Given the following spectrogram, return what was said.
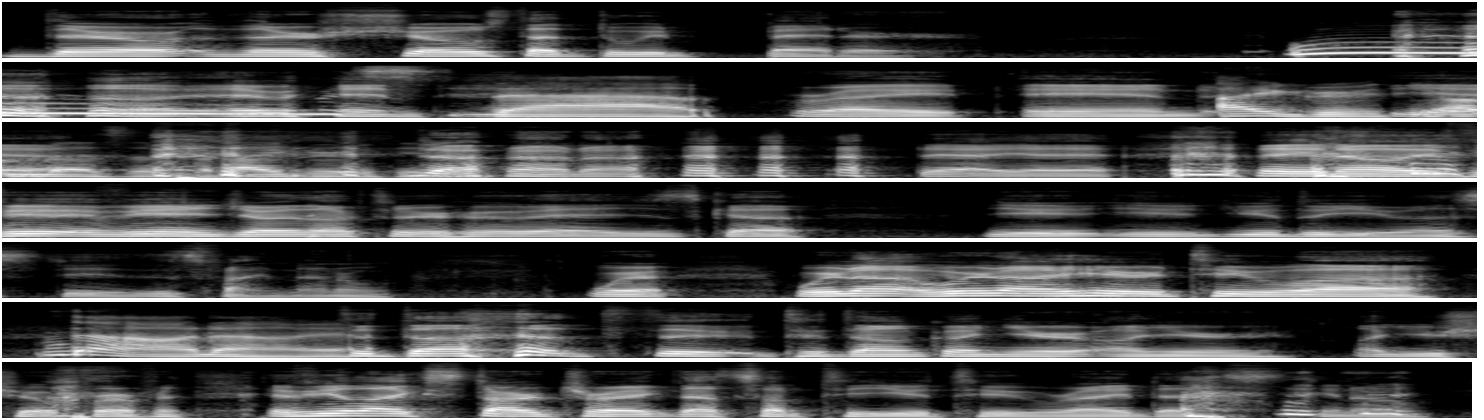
there there are shows that do it better, Ooh, mean- snap. right? And I agree with you. Yeah. I'm messing, but I agree with you. no, no, no. yeah, yeah, yeah. Hey, no, if you if you enjoy Doctor Who, yeah, just go. You you you do you. It's it's fine. I don't. We're we're not we're not here to uh No, no. Yeah. to dunk to, to dunk on your on your on your show preference. if you like Star Trek, that's up to you too, right? That's you know.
